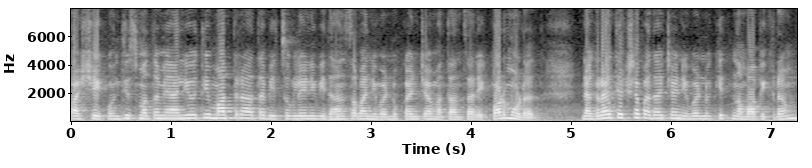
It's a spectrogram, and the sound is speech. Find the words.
पाचशे एकोणतीस मतं मिळाली होती. मात्र आता बिचुकलेंनी विधानसभा निवडणुकांच्या मतांचा रेकॉर्ड मोडत नगराध्यक्षपदाच्या निवडणुकीत नवा विक्रम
